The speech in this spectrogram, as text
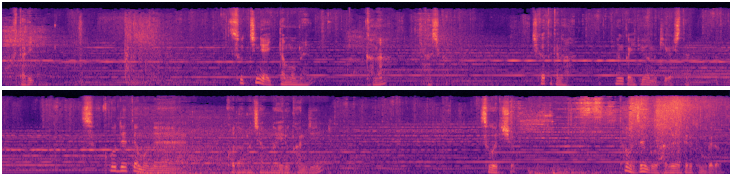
2人。そっちには一旦もめんかな？確か。違ったっけな。なんかいるような気がした。そこ出てもね児玉ちゃんがいる感じ？すごいでしょ。多分全部外れてると思うけど。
